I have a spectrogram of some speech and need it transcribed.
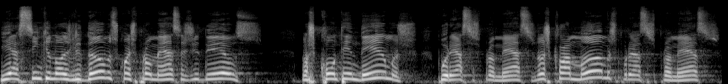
E é assim que nós lidamos com as promessas de Deus. Nós contendemos por essas promessas, nós clamamos por essas promessas.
